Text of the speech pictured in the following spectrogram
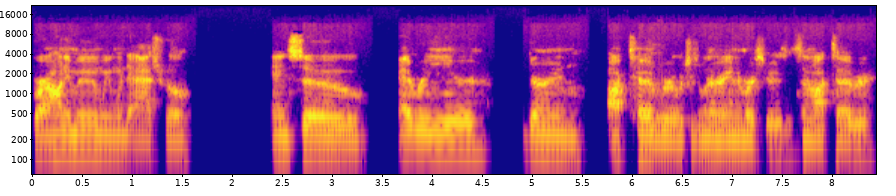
for our honeymoon, we went to Asheville. And so every year during October, which is when our anniversary is, it's in October,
